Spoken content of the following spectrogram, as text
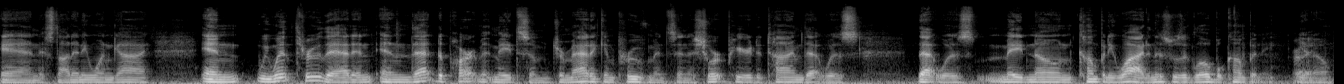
and it's not any one guy. And we went through that and, and that department made some dramatic improvements in a short period of time that was that was made known company wide, and this was a global company, you know,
